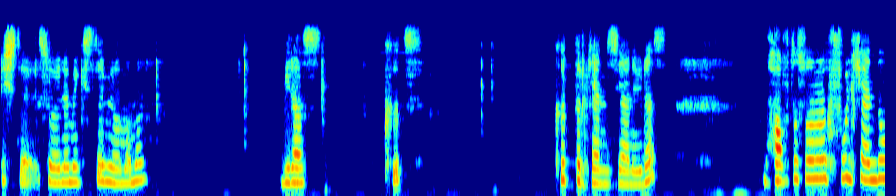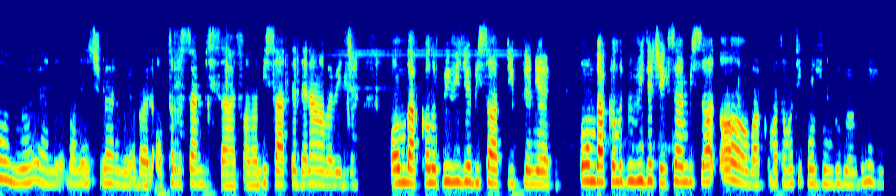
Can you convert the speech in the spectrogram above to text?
İşte söylemek istemiyorum ama biraz kıt. Kıttır kendisi yani biraz. Hafta sonu full kendi oynuyor yani bana hiç vermiyor böyle oturursan bir saat falan bir saatte de ne yapabileceksin 10 dakikalık bir video bir saat yükleniyor 10 dakikalık bir video çeksen bir saat aa bak matematik bozuldu gördünüz mü!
